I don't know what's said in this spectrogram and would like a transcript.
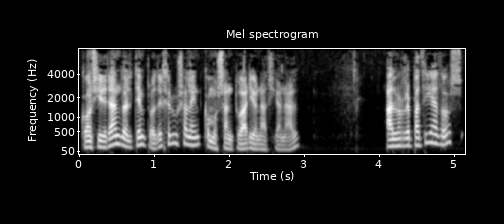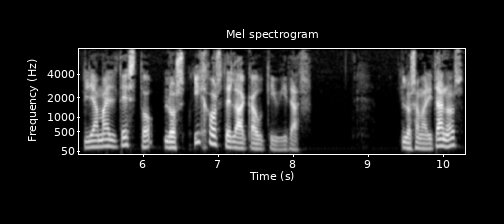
considerando el templo de Jerusalén como santuario nacional. A los repatriados llama el texto los hijos de la cautividad. Los samaritanos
